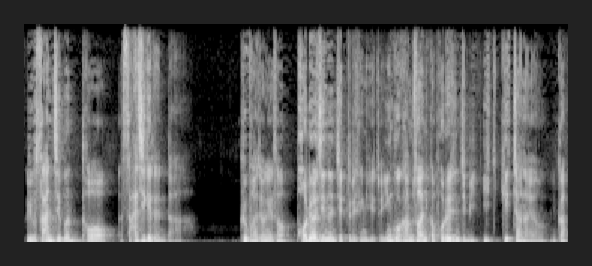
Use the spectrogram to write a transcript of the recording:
그리고 싼 집은 더 싸지게 된다. 그 과정에서 버려지는 집들이 생기겠죠. 인구 감소하니까 버려진 집이 있겠잖아요. 그러니까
